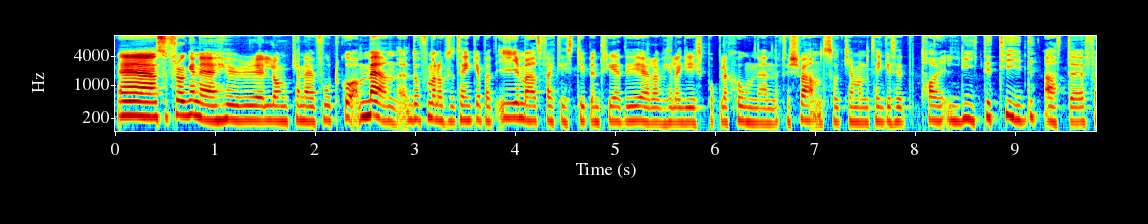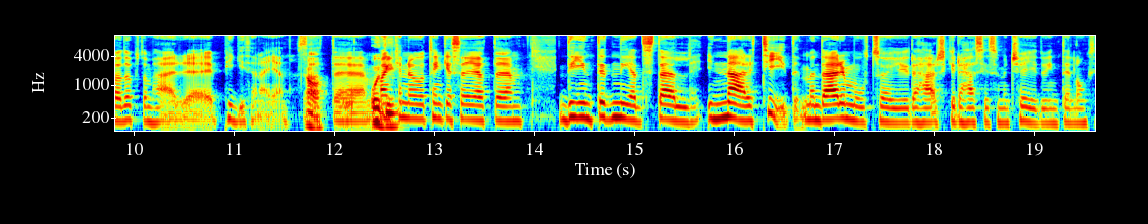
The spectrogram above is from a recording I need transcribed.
Eh, så frågan är hur långt kan det här fortgå? Men då får man också tänka på att i och med att faktiskt typ en tredjedel av hela grispopulationen försvann så kan man tänka sig att det tar lite tid att eh, föda upp de här eh, piggisarna igen. Så Ja, att, eh, man det- kan nog tänka sig att det är inte ett nedställ i närtid, men däremot så är ju det här, skulle det här ses som en trade och inte en långsiktig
